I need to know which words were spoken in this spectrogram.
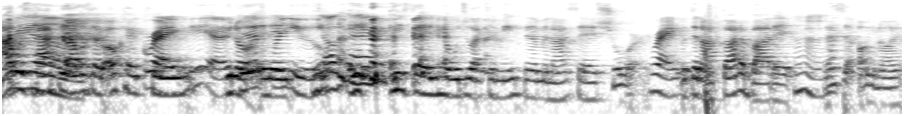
I was real. happy. I was like, okay, cool. Right, yeah, You know, good and for then you. He, Okay. he, he said, you know, would you like to meet them? And I said, sure. Right. But then I thought about it, Mhm. and I said, oh, you know what?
